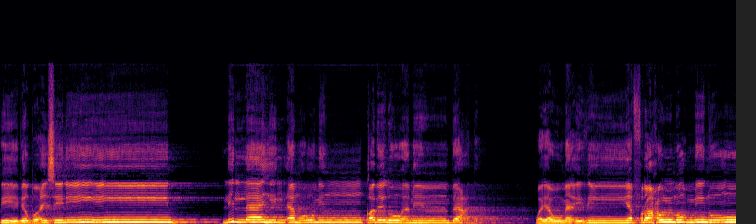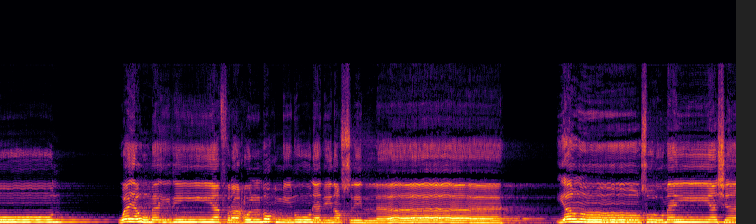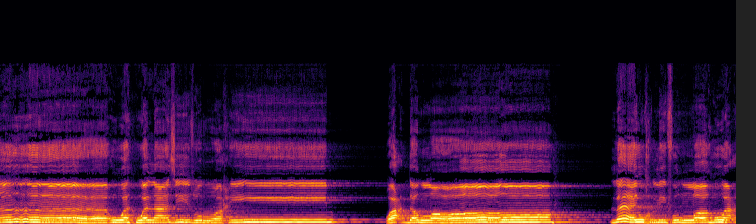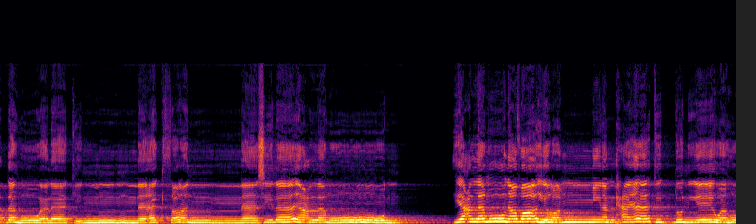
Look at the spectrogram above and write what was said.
في بضع سنين. لله الأمر من قبل ومن بعد. ويومئذ يفرح المؤمنون. ويومئذ يفرح المؤمنون بنصر الله. ينصر من يشاء. وهو العزيز الرحيم. وعد الله لا يخلف الله وعده ولكن أكثر الناس لا يعلمون. يعلمون ظاهرا من الحياة الدنيا وهم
